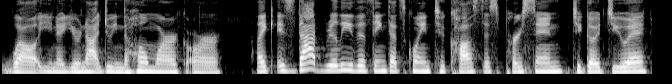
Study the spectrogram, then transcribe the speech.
well, you know, you're not doing the homework? Or, like, is that really the thing that's going to cause this person to go do it?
